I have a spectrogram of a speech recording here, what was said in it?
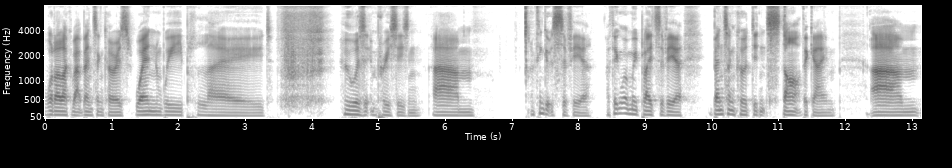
what I like about Bentancur is when we played. Who was it in preseason? Um, I think it was Sevilla. I think when we played Sevilla, Bentancur didn't start the game. Um,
